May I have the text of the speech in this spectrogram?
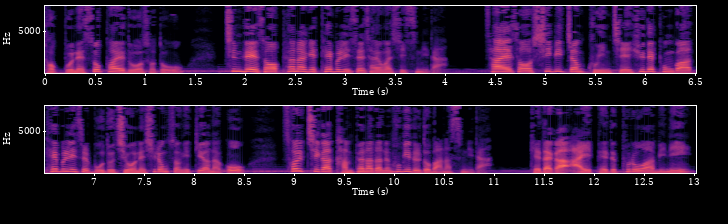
덕분에 소파에 누워서도 침대에서 편하게 태블릿을 사용할 수 있습니다. 4에서 12.9인치의 휴대폰과 태블릿을 모두 지원해 실용성이 뛰어나고 설치가 간편하다는 후기들도 많았습니다. 게다가 아이패드 프로와 미니,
